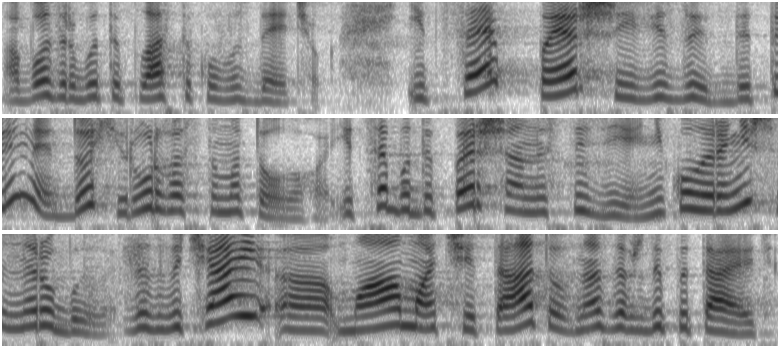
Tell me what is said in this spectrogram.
або зробити пластику вуздечок. І це перший візит дитини до хірурга-стоматолога. І це буде перша анестезія. Ніколи раніше не робили. Зазвичай е, мама чи тато в нас завжди питають.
